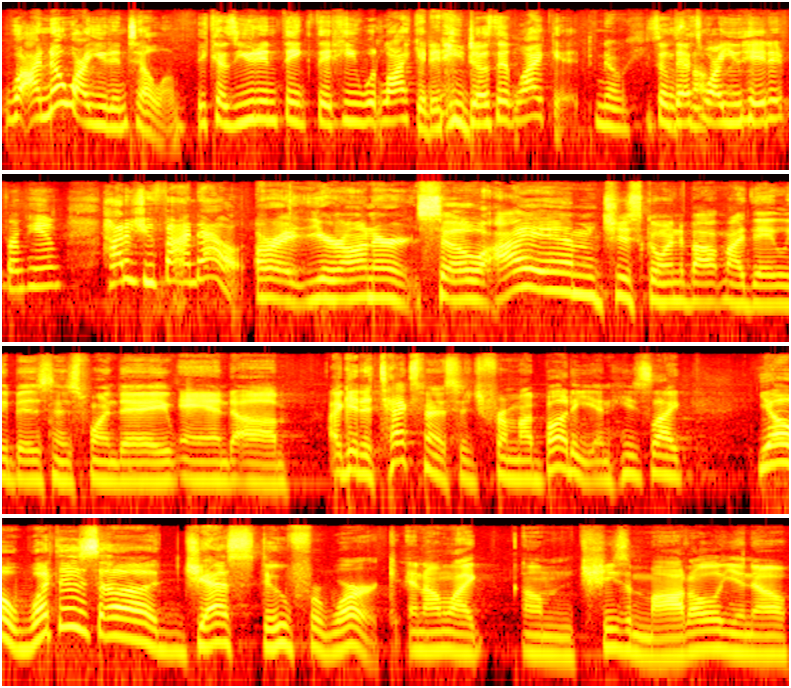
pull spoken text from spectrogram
Well, I know why you didn't tell him because you didn't think that he would like it, and he doesn't like it. No, he So does that's not why like you hid it from him. How did you find out? All right, Your Honor. So I am just going about my daily business one day, and um, I get a text message from my buddy, and he's like, "Yo, what does uh, Jess do for work?" And I'm like, um, "She's a model, you know."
